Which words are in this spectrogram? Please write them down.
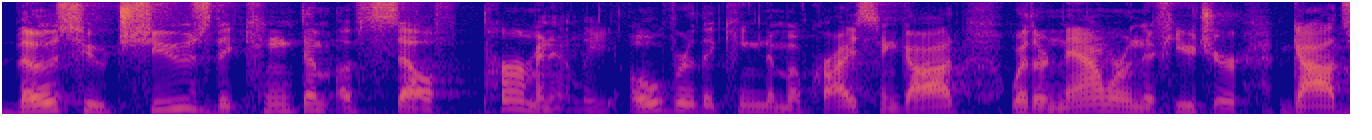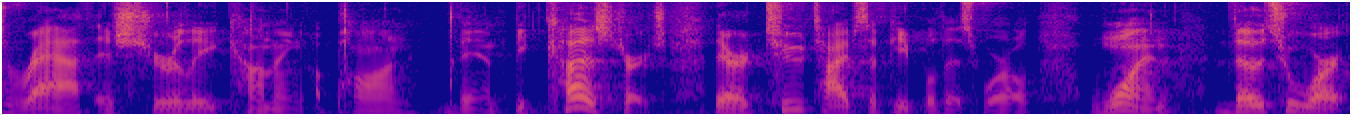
Those who choose the kingdom of self permanently over the kingdom of Christ and God, whether now or in the future, God's wrath is surely coming upon them. Because, church, there are two types of people this world. One, those who are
